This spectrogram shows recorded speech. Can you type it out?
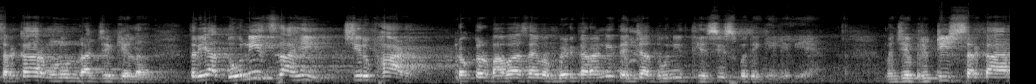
सरकार म्हणून राज्य केलं. तर या दोन्हीचाही चिरफाड डॉक्टर बाबासाहेब आंबेडकरांनी त्यांच्या दोन्ही थेसिसमध्ये केलेली आहे. म्हणजे ब्रिटिश सरकार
